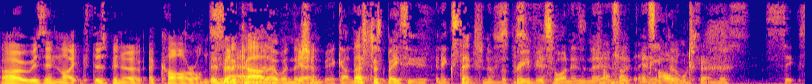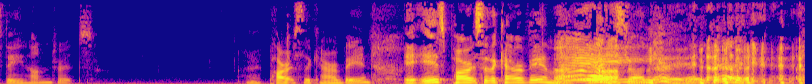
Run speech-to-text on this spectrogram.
Oh, as in like there's been a, a car on There's set been a car and- there when there yeah. shouldn't be a car. That's just basically an extension of the previous one, isn't it? It's like it's old. set in the 1600s. Pirates of the Caribbean? It is Pirates of the Caribbean, mate. Yes, well. Okay.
